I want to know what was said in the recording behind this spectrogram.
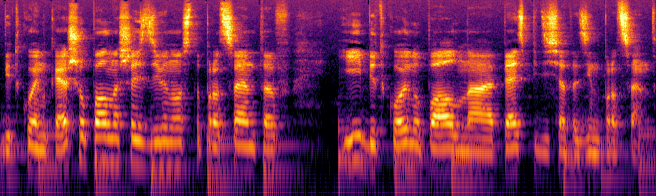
биткоин кэш упал на 6,90%, и биткоин упал на 5,51%.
